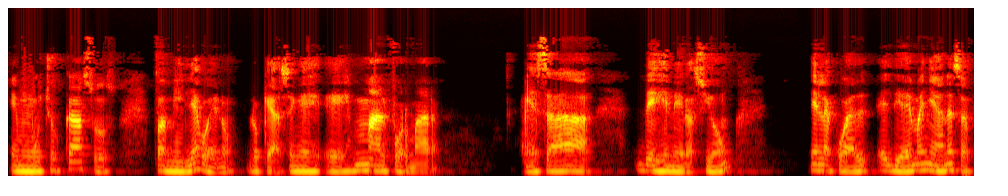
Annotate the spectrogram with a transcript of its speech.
en muchos casos, familias, bueno, lo que hacen es malformar esa degeneración en la cual el día de mañana esa,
